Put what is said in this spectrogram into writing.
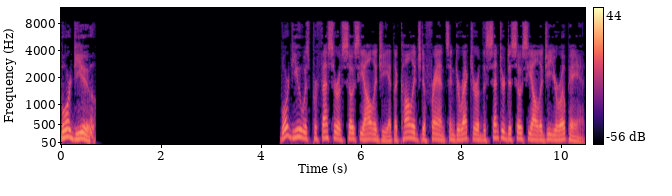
Bourdieu Bourdieu was professor of sociology at the Collège de France and director of the Centre de sociologie européenne.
